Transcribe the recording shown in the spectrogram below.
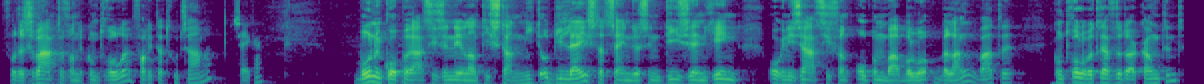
voor de zwaarte van de controle. Vat ik dat goed samen? Zeker. Woningcorporaties in Nederland die staan niet op die lijst. Dat zijn dus in die zin geen organisaties van openbaar belang, wat de controle betreft door de accountant.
